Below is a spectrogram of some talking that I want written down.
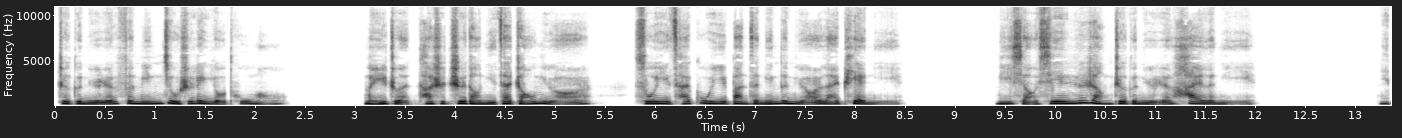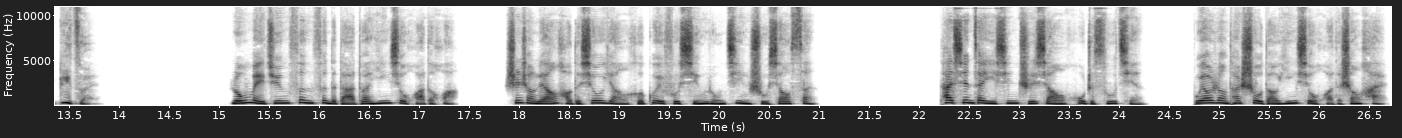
这个女人分明就是另有图谋。没准他是知道你在找女儿，所以才故意扮着您的女儿来骗你。你小心让这个女人害了你。你闭嘴！荣美君愤愤的打断殷秀华的话，身上良好的修养和贵妇形容尽数消散。她现在一心只想护着苏浅，不要让她受到殷秀华的伤害。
